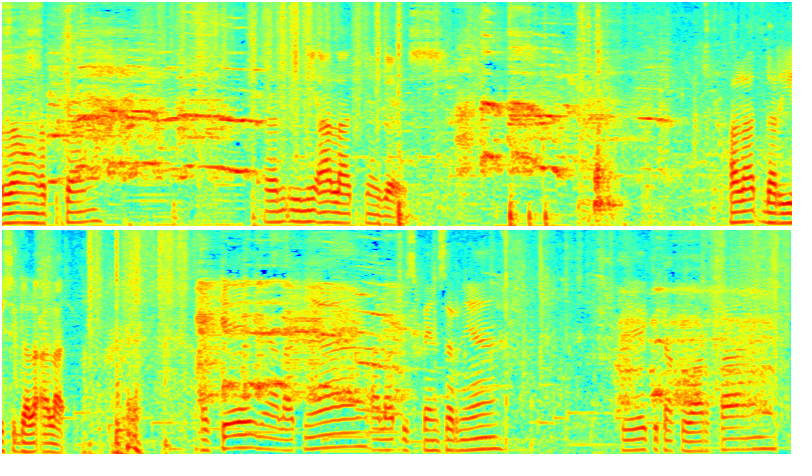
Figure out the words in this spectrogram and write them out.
Tolong rapikan dan ini alatnya guys. Alat dari segala alat. Oke ini alatnya alat dispensernya. Oke kita keluarkan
